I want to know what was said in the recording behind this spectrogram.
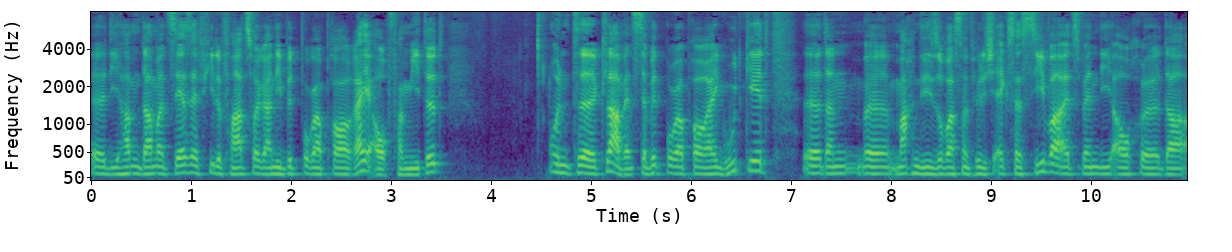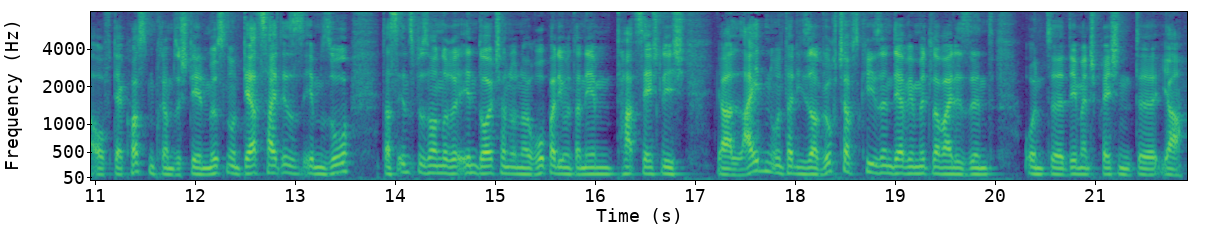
äh, die haben damals sehr, sehr viele Fahrzeuge an die Bitburger Brauerei auch vermietet. Und äh, klar, wenn es der Bitburger Brauerei gut geht, äh, dann äh, machen die sowas natürlich exzessiver, als wenn die auch äh, da auf der Kostenbremse stehen müssen. Und derzeit ist es eben so, dass insbesondere in Deutschland und Europa die Unternehmen tatsächlich ja leiden unter dieser Wirtschaftskrise, in der wir mittlerweile sind. Und äh, dementsprechend äh, ja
